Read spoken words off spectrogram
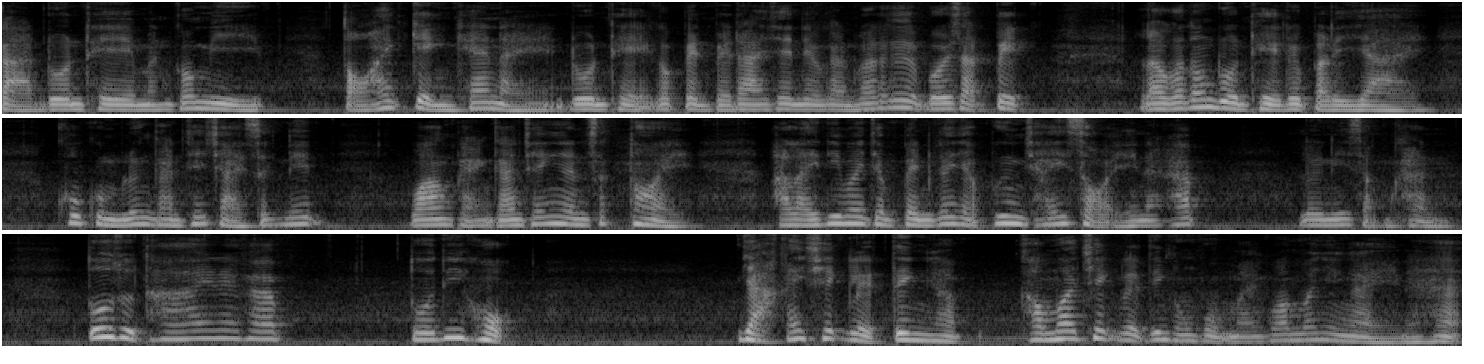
กาสโดนเทมันก็มีต่อให้เก่งแค่ไหนโดนเทก็เป็นไปได้เช่นเดียวกันเพราะถ้าเกิดบริษัทปิด เราก็ต้องโดนเทโดยปริยาย ควบคุมเรื่องการใช้จ่ายสักนิด วางแผนการใช้เงินสักหน่อย อะไรที่ไม่จำเป็นก็อย่าเพิ่งใช้สอยนะครับ เรื่องนี้สำคัญ ตัวสุดท้ายนะครับ ตัวที่ 6 อยากให้เช็คเลตติ้งครับ คำว่าเช็คเลตติ้งของผมหมายความว่ายังไงนะฮะ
